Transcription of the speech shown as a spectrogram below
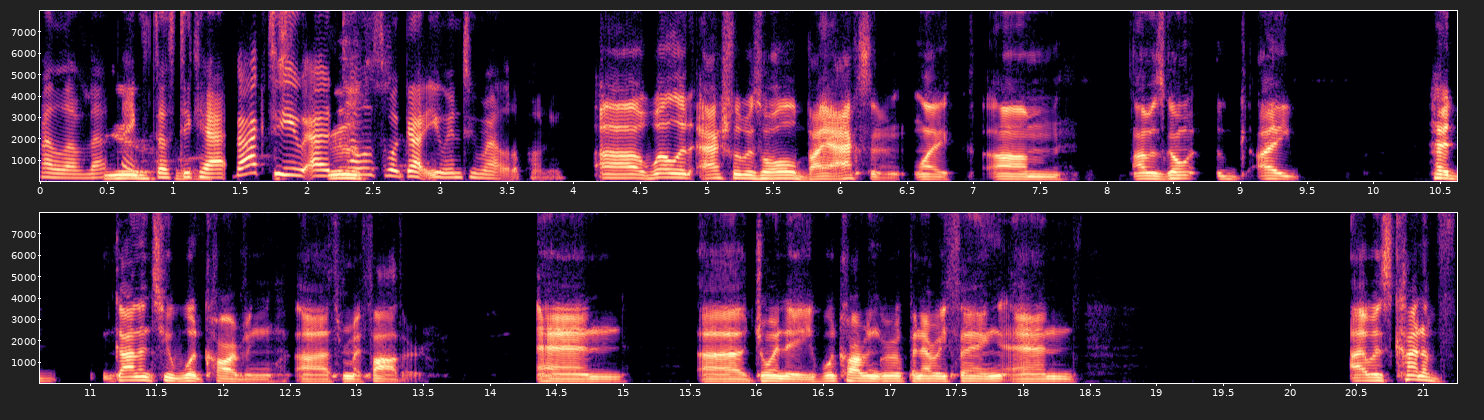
I love that. Thanks, Dusty Katt. Back to you, Ed. Tell us what got you into My Little Pony. Uh, well, it actually was all by accident. Like, um, I was going, I had got into wood carving uh, through my father, and uh, joined a wood carving group and everything. And I was kind of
